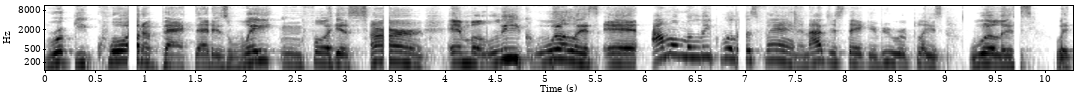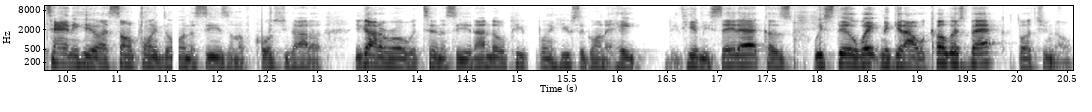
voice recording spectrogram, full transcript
rookie quarterback that is waiting for his turn and Malik Willis. And I'm a Malik Willis fan, and I just think if you replace Willis with Tannehill at some point during the season, of course you gotta you gotta roll with Tennessee. And I know people in Houston gonna hate hear me say that because we still waiting to get our colors back, but you know,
